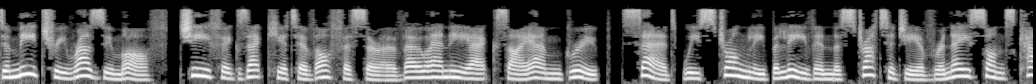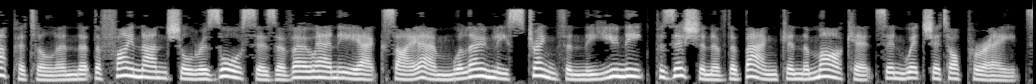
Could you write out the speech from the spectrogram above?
Dmitry Razumov, chief executive officer of ONEXIM Group, said, We strongly believe in the strategy of Renaissance Capital and that the financial resources of ONEXIM will only strengthen the unique position of the bank in the markets in which it operates.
